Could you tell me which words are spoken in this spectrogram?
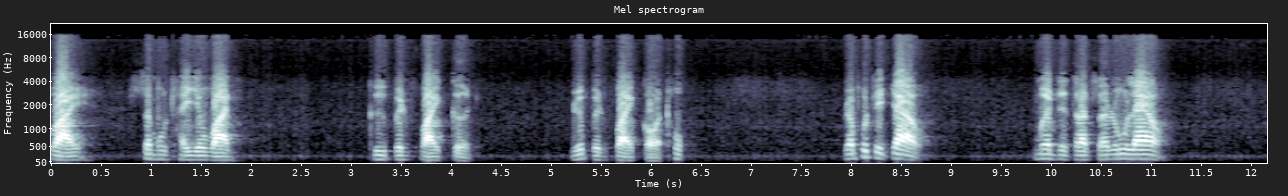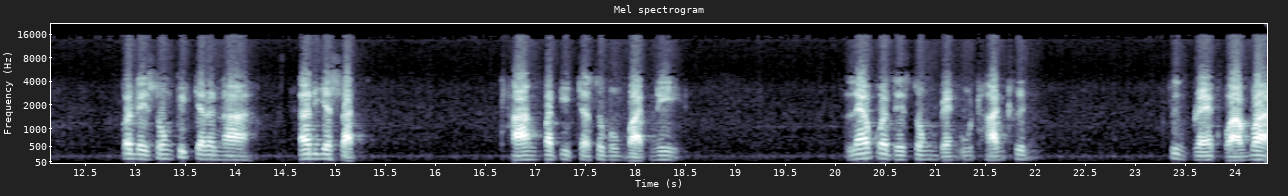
ฝ่ายสมุทัยวาน คือเป็นฝ่ายเกิด หรือเป็นฝ่ายก่อทุกข์พระพุทธเจ้าเมื่อได้ตรัสรู้แล้ว ก็ได้ทรงพิจารณาอริยสัจทางปฏิจจสมุปบาทนี้ แล้วก็ได้ทรงแบ่งอุทานขึ้น ซึ่งแปลความว่า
